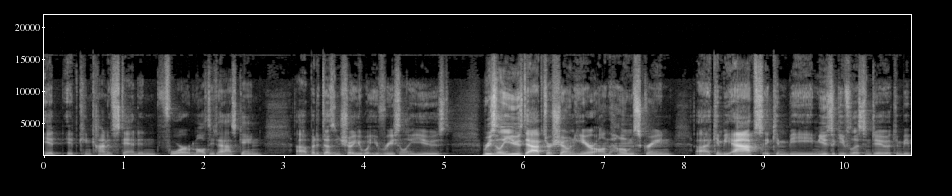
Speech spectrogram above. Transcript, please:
it, it can kind of stand in for multitasking, uh, but it doesn't show you what you've recently used. Recently used apps are shown here on the home screen. Uh, it can be apps, it can be music you've listened to, it can be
